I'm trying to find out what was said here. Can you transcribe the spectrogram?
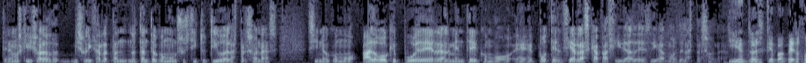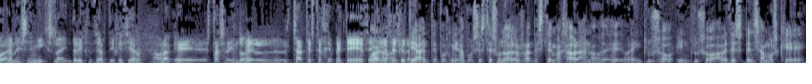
tenemos que visualizarla no tanto como un sustitutivo de las personas, sino como algo que puede realmente como eh, potenciar las capacidades, digamos, de las personas. Y entonces, ¿qué papel juega en ese mix la inteligencia artificial? Ahora que está saliendo el chat este GPT, etcétera, bueno, efectivamente, pues mira, pues este es uno de los grandes temas ahora, ¿no? incluso, incluso a veces pensamos que,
